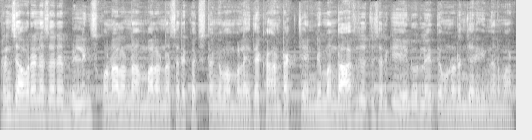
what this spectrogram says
ఫ్రెండ్స్ ఎవరైనా సరే బిల్డింగ్స్ కొనాలన్నా అమ్మాలన్నా సరే ఖచ్చితంగా మమ్మల్ని అయితే కాంటాక్ట్ చేయండి. మన ఆఫీస్ వచ్చేసరికి ఏలూరులో అయితే ఉండడం జరిగిందనమాట.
